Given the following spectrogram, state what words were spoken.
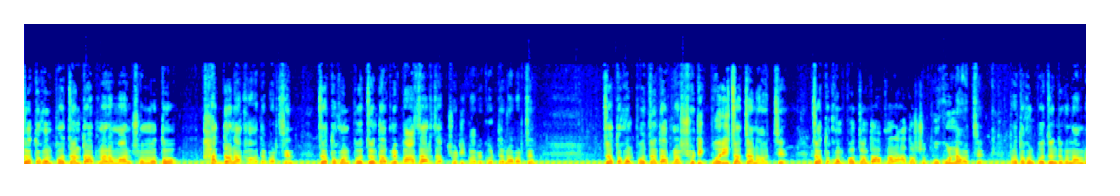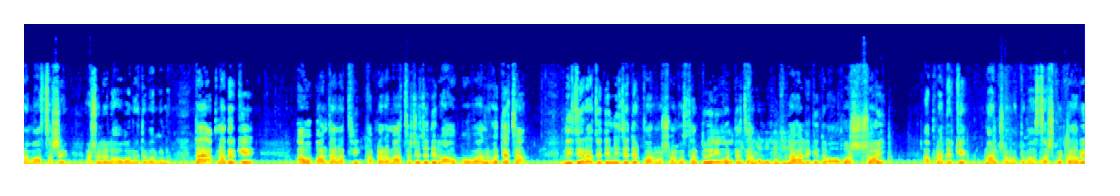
যতক্ষণ পর্যন্ত আপনারা মানসম্মত খাদ্য না খাওয়াতে পারছেন, যতক্ষণ পর্যন্ত আপনি বাজারজাত সঠিকভাবে করতে না পারছেন যতক্ষণ পর্যন্ত আপনার সঠিক পরিচর্যা না হচ্ছে যতক্ষণ পর্যন্ত আপনার আদর্শ পুকুর না হচ্ছে ততক্ষণ পর্যন্ত কিন্তু আমরা মাছ চাষে আসলে লাভবান হতে পারব না। তাই আপনাদেরকে আহ্বান জানাচ্ছি আপনারা মাছ চাষে যদি লাভবান হতে চান নিজেরা যদি নিজেদের কর্মসংস্থান তৈরি করতে চান তাহলে কিন্তু অবশ্যই আপনাদেরকে মানসম্মত মাছ চাষ করতে হবে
